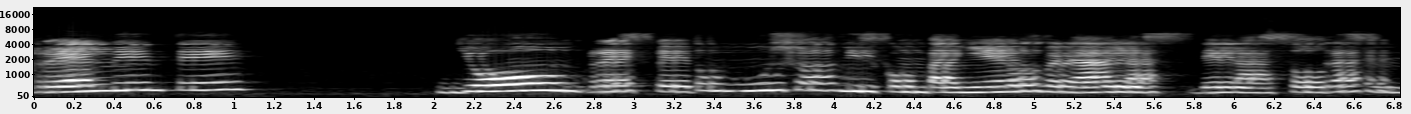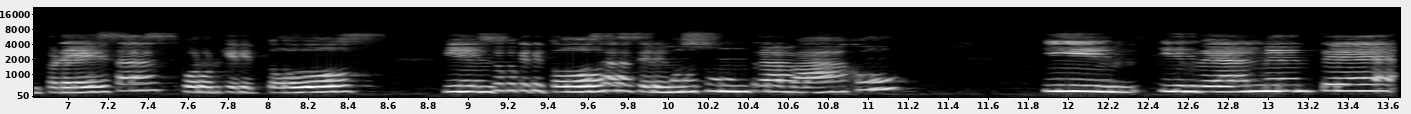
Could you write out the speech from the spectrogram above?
realmente yo respeto mucho a mis compañeros, ¿verdad? De las, de las otras empresas, porque todos, pienso que todos hacemos un trabajo y, realmente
